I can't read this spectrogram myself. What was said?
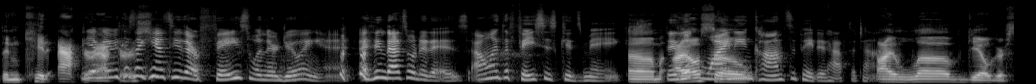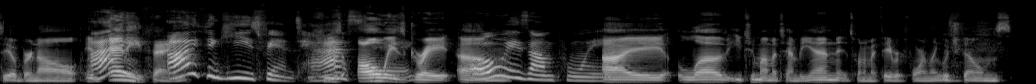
than kid actor Yeah, maybe actors. because I can't see their face when they're doing it. I think that's what it is. I don't like the faces kids make. Um, they look also- whiny and constipated half the time. I love Gael Garcia Bernal in I- anything. I think he's fantastic. He's always great. Um, always on point. I love Y Tu Mama Tambien. It's one of my favorite foreign language films.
